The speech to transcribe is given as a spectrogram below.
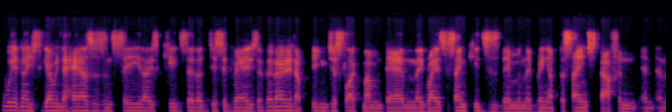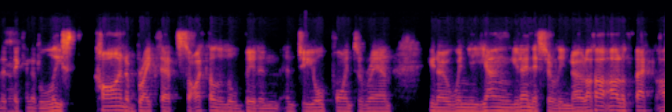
when I used to go into houses and see those kids that are disadvantaged, that they don't end up being just like mum and dad and they raise the same kids as them and they bring up the same stuff and, and, and that yeah. they can at least kind of break that cycle a little bit. And, and to your point around, you know, when you're young, you don't necessarily know. Like I, I look back, I,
